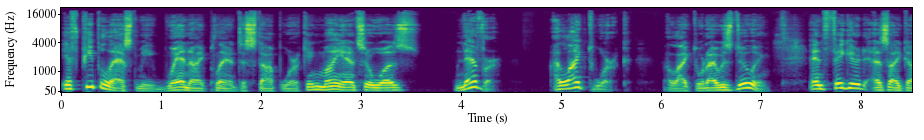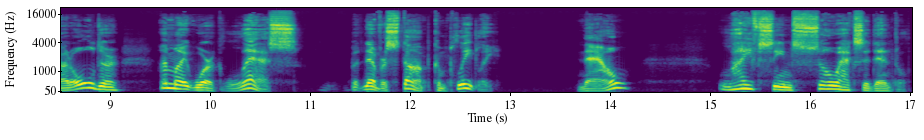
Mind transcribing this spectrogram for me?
if people asked me when I planned to stop working, my answer was never. I liked work. I liked what I was doing, and figured as I got older, I might work less, but never stop completely. Now, life seems so accidental,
